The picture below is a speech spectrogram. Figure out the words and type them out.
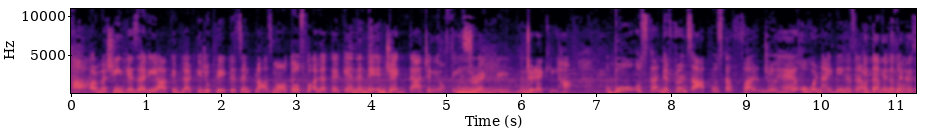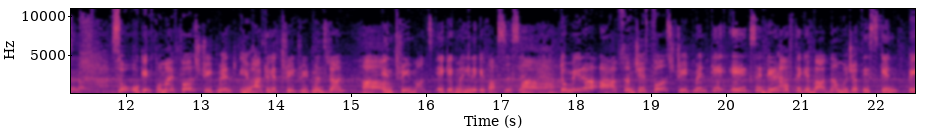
हाँ। और मशीन के ज़रिए आपके ब्लड के जो प्लेटेट्स एंड प्लाज्मा होता है उसको अलग करके and then they inject that in your face directly directly हाँ। वो उसका डिफरेंस आपको उसका फ़र्क जो है ओवरनाइट नहीं नज़र आता आता? So okay for my first treatment you have to get three treatments done. In three months एक एक महीने के फासले से। हाँ। तो मेरा आप समझे फ़र्स्ट ट्रीटमेंट के एक से डेढ़ हफ़्ते के बाद ना मुझे अपनी स्किन पे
